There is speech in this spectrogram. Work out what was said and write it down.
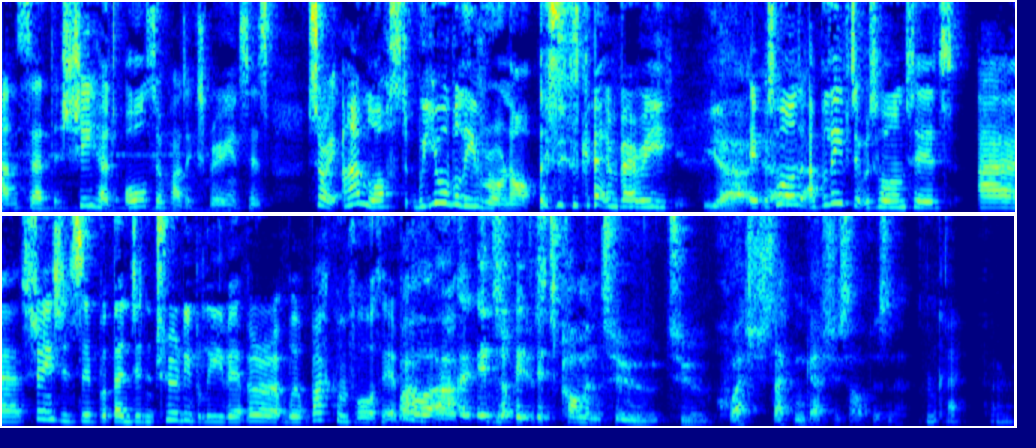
and said that she had also had experiences. Sorry, I'm lost. Were you a believer or not? This is getting very. Yeah. It was yeah, haunted. yeah. I believed it was haunted. Uh, strange incident, but then didn't truly believe it. But we're back and forth here. Well, and uh, it's it, it's common to to question, second guess yourself, isn't it? Okay, fair enough.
